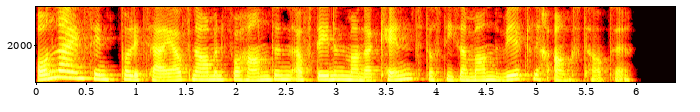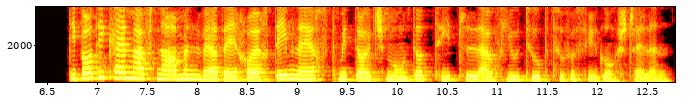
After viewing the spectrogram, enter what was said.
Online sind Polizeiaufnahmen vorhanden, auf denen man erkennt, dass dieser Mann wirklich Angst hatte. Die Bodycam-Aufnahmen werde ich euch demnächst mit deutschem Untertitel auf YouTube zur Verfügung stellen.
